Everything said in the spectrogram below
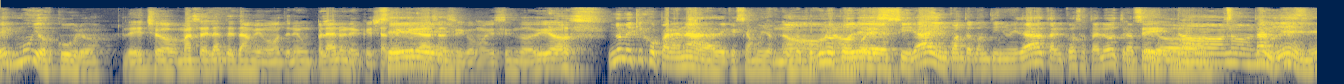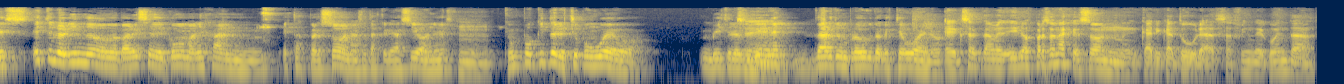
es muy oscuro. De hecho, más adelante también vamos a tener un plano en el que ya Sí. te quedas así como diciendo, Dios. No me quejo para nada de que sea muy oscuro, No, porque uno no, podría pues- decir, ay, en cuanto a continuidad, tal cosa, tal otra, Sí, pero no, no, está no, bien, es... esto es lo lindo, me parece, de cómo manejan estas personas, estas creaciones, Mm, que un poquito les chupa un huevo, ¿viste? Lo que quieren es darte un producto que esté bueno. Exactamente. Y los personajes son caricaturas, a fin de cuentas.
